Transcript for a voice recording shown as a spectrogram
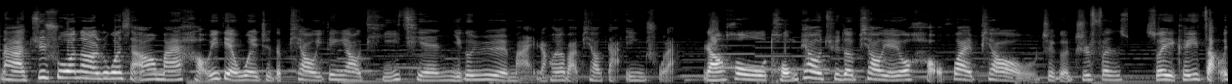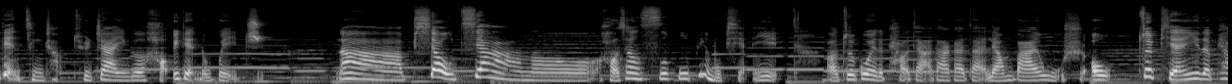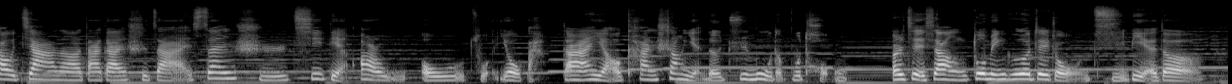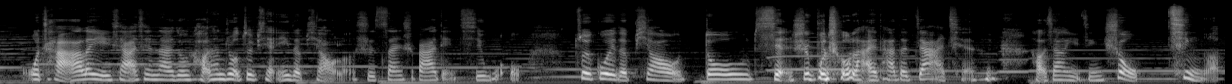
那据说呢，如果想要买好一点位置的票，一定要提前一个月买，然后要把票打印出来。然后同票区的票也有好坏票这个之分，所以可以早一点进场去占一个好一点的位置。那票价呢，好像似乎并不便宜，啊，最贵的票价大概在两百五十欧。最便宜的票价呢，大概是在三十七点二五欧左右吧。当然也要看上演的剧目的不同，而且像多明戈这种级别的，我查了一下，现在就好像只有最便宜的票了，是三十八点七五欧，最贵的票都显示不出来它的价钱，好像已经售罄了。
